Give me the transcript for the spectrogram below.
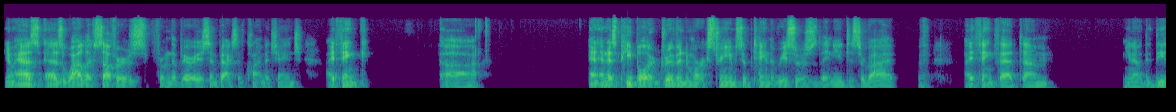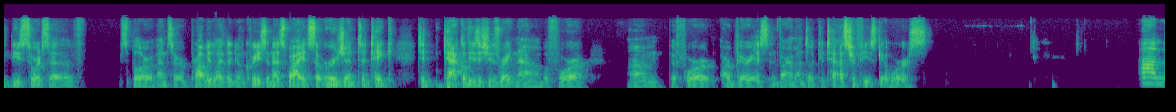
you know, as as wildlife suffers from the various impacts of climate change, I think, uh, and, and as people are driven to more extremes to obtain the resources they need to survive, I think that um, you know the, these sorts of spiller events are probably likely to increase, and that's why it's so urgent to take to tackle these issues right now before um, before our various environmental catastrophes get worse. Um,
